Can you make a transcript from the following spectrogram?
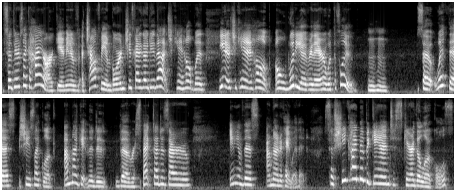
so there's like a hierarchy. I mean, if a child's being born, she's got to go do that. She can't help with, you know, she can't help old Woody over there with the flu. Mm-hmm. So with this, she's like, "Look, I'm not getting the de- the respect I deserve. Any of this, I'm not okay with it." So she kind of began to scare the locals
